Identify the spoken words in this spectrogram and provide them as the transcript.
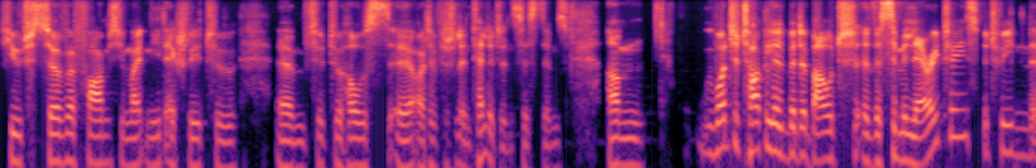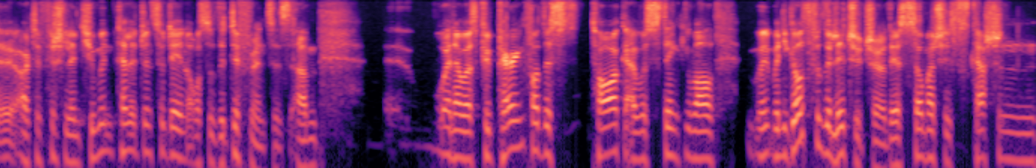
huge server farms you might need actually to um, to to host uh, artificial intelligence systems. Um, we want to talk a little bit about uh, the similarities between uh, artificial and human intelligence today and also the differences. Um, when I was preparing for this talk, I was thinking, well, when, when you go through the literature, there's so much discussion.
